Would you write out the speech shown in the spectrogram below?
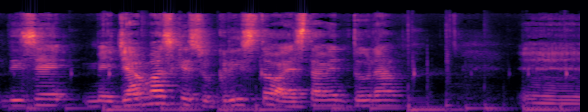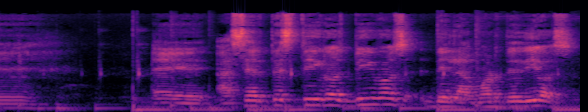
dice, me llamas Jesucristo a esta aventura, eh, eh, a ser testigos vivos del amor de Dios.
